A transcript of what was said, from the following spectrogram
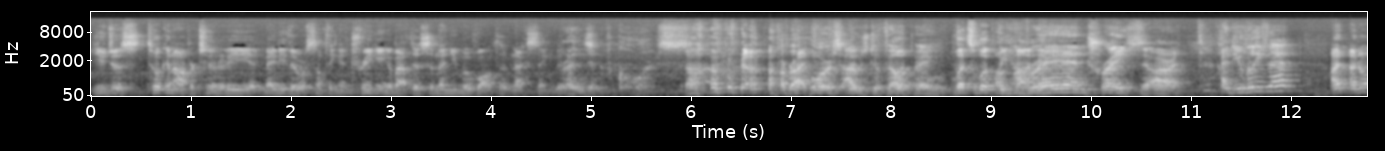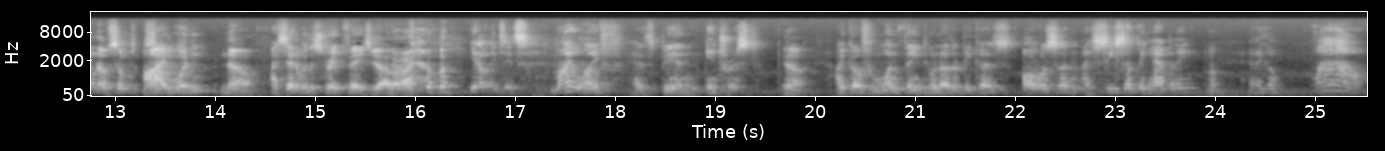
you just took an opportunity and maybe there was something intriguing about this, and then you move on to the next thing? That Brendan, of course. all right. Of course, I was developing Let's look a behind. it. grand trace. All right. Uh, do you believe that? I, I don't know. Some, some I wouldn't. No. I said it with a straight face. Yeah. All right. You know, it's, it's my life has been interest. yeah. I go from one thing to another because all of a sudden I see something happening. And I go, wow,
